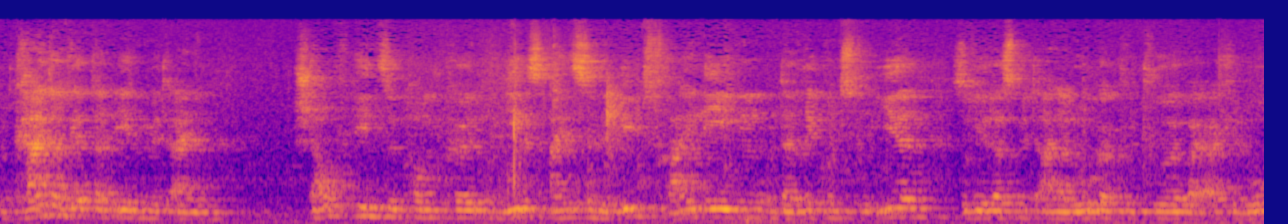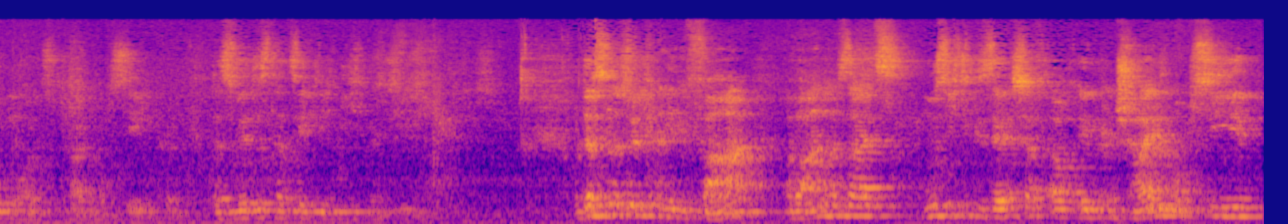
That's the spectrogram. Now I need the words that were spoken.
und keiner wird dann eben mit einem Staubpinsel kommen können und jedes einzelne Bild freilegen und dann rekonstruieren, so wie wir das mit analoger Kultur bei Archäologen heutzutage noch sehen können. Das wird es tatsächlich nicht mehr geben. Und das ist natürlich eine Gefahr, aber andererseits muss sich die Gesellschaft auch eben entscheiden, ob sie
